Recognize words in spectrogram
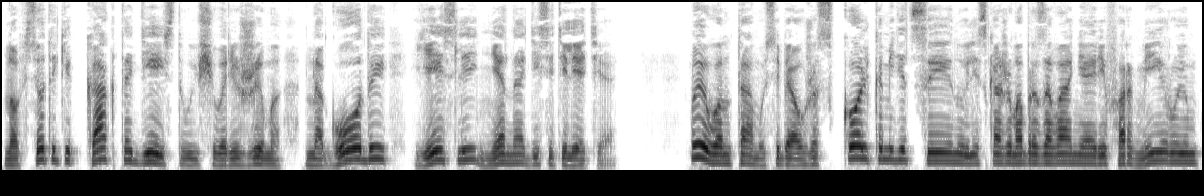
но все-таки как-то действующего режима на годы, если не на десятилетия. Мы вон там у себя уже сколько медицину или, скажем, образование реформируем,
